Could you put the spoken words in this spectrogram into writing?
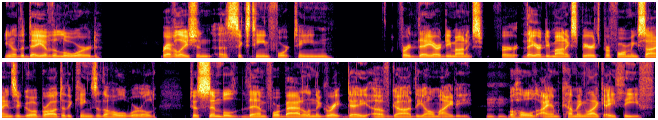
you know, the day of the Lord, Revelation uh, 16, 14, for they are demonic for they are demonic spirits performing signs who go abroad to the kings of the whole world to assemble them for battle in the great day of God the Almighty. Mm-hmm. Behold, I am coming like a thief.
